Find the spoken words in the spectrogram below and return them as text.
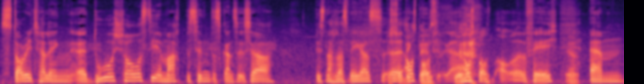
Storytelling, äh, die ihr macht, bis hin, das Ganze ist ja bis nach Las Vegas äh, äh, ausbaufähig. Ja. Ähm,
